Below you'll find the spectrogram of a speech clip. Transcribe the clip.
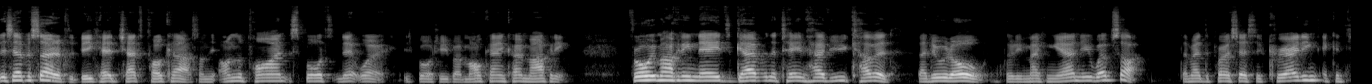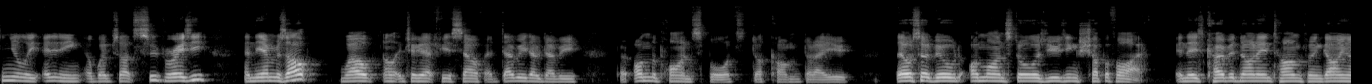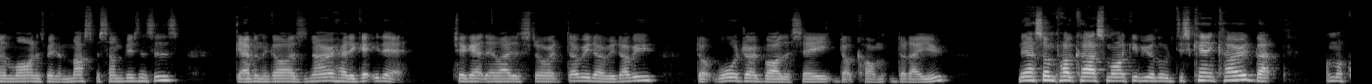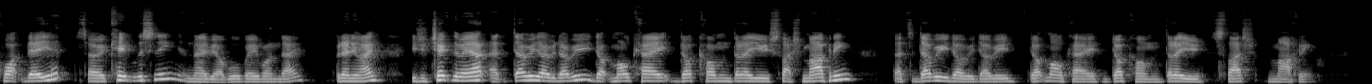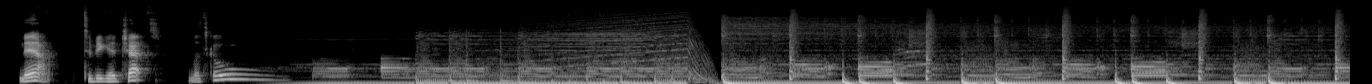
This episode of the Big Head Chats podcast on the On the Pine Sports Network is brought to you by Mulcahy & Co Marketing. For all your marketing needs, Gav and the team have you covered. They do it all, including making our new website. They made the process of creating and continually editing a website super easy, and the end result, well, I'll let you check it out for yourself at www.onthepinesports.com.au. They also build online stores using Shopify. In these COVID 19 times when going online has been a must for some businesses, Gav and the guys know how to get you there. Check out their latest store at www.wardrobebythesea.com.au. Now, some podcasts might give you a little discount code, but I'm not quite there yet, so keep listening, and maybe I will be one day. But anyway, you should check them out at www.mulcahy.com.au slash marketing. That's www.mulcahy.com.au slash marketing. Now, to Big Head Chats. Let's go.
